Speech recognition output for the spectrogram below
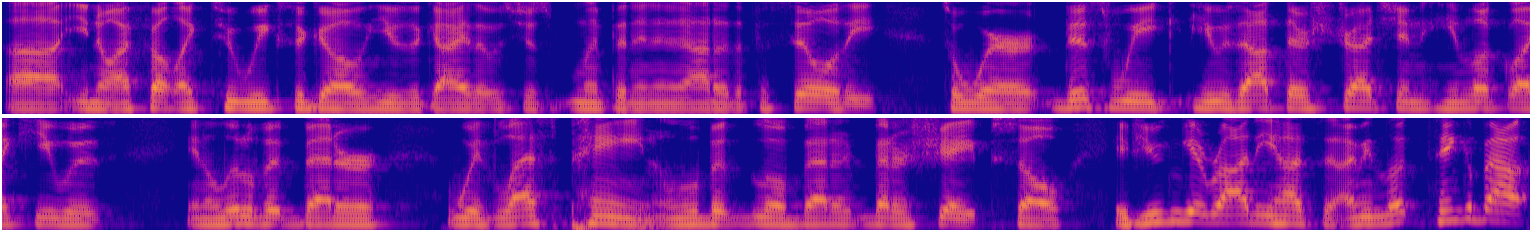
Uh, you know, I felt like two weeks ago he was a guy that was just limping in and out of the facility to where this week he was out there stretching. He looked like he was in a little bit better with less pain, a little bit little better better shape. So if you can get Rodney Hudson, I mean, look, think about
